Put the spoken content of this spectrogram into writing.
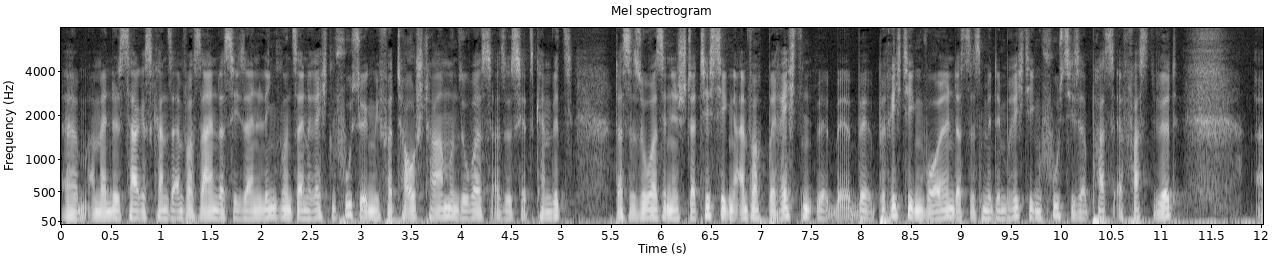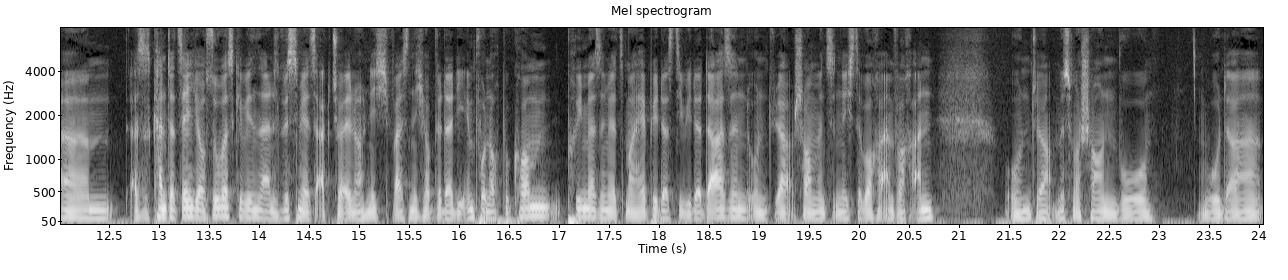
ähm, am Ende des Tages kann es einfach sein, dass sie seinen linken und seinen rechten Fuß irgendwie vertauscht haben und sowas, also ist jetzt kein Witz, dass sie sowas in den Statistiken einfach berichten, berichtigen wollen, dass das mit dem richtigen Fuß dieser Pass erfasst wird. Ähm, also es kann tatsächlich auch sowas gewesen sein, das wissen wir jetzt aktuell noch nicht. Ich weiß nicht, ob wir da die Info noch bekommen. Primär sind wir jetzt mal happy, dass die wieder da sind und ja, schauen wir uns nächste Woche einfach an. Und ja, müssen wir schauen, wo, wo da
